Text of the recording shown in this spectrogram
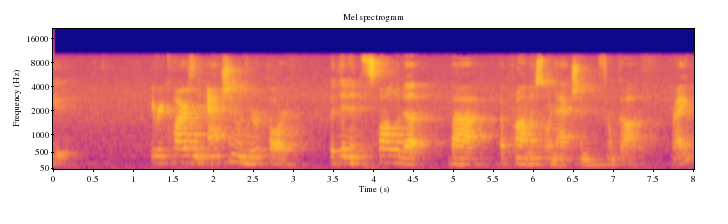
You. It requires an action on your part, but then it's followed up by a promise or an action from God, right?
